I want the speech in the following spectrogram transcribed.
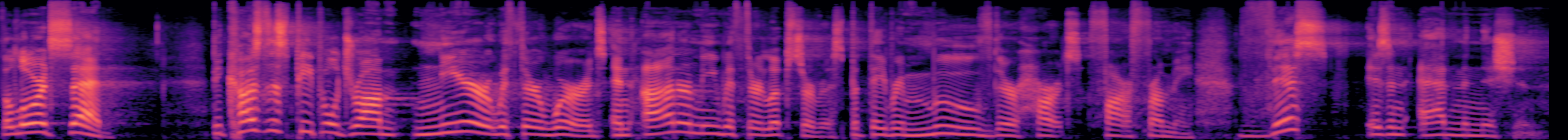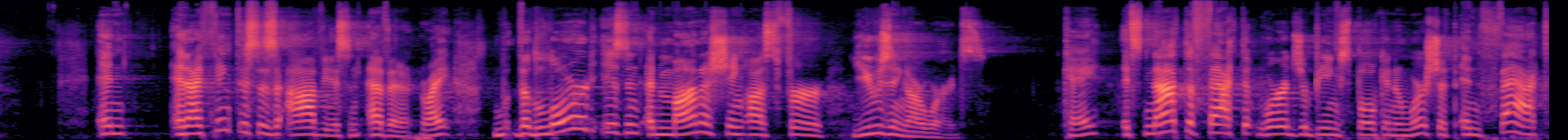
The Lord said, Because this people draw near with their words and honor me with their lip service, but they remove their hearts far from me. This is an admonition. And and I think this is obvious and evident, right? The Lord isn't admonishing us for using our words. Okay? It's not the fact that words are being spoken in worship. In fact,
